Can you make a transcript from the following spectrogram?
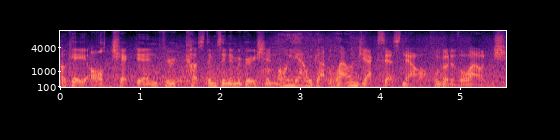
Okay, all checked in through customs and immigration. Oh yeah, we got lounge access now. We'll go to the lounge.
